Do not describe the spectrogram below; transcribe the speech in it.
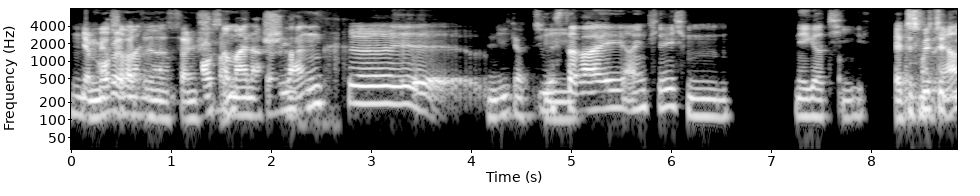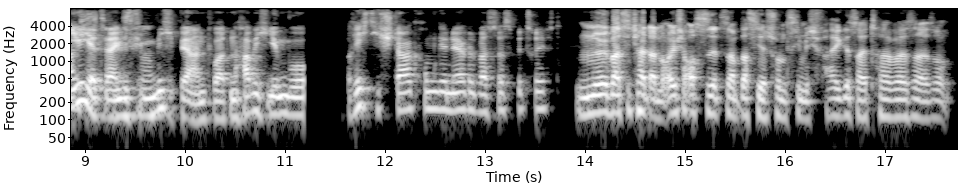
Hm, Ja, Mirrell außer hatte meiner, seinen außer Schrank meiner darin. Schrank äh, Negativ. Liesterei eigentlich. Hm, negativ. Ja, das müsstet ihr jetzt eigentlich für mich beantworten. Habe ich irgendwo richtig stark rumgenörgelt, was das betrifft? Nö, was ich halt an euch auszusetzen habe, dass ihr schon ziemlich feige seid teilweise. Also,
